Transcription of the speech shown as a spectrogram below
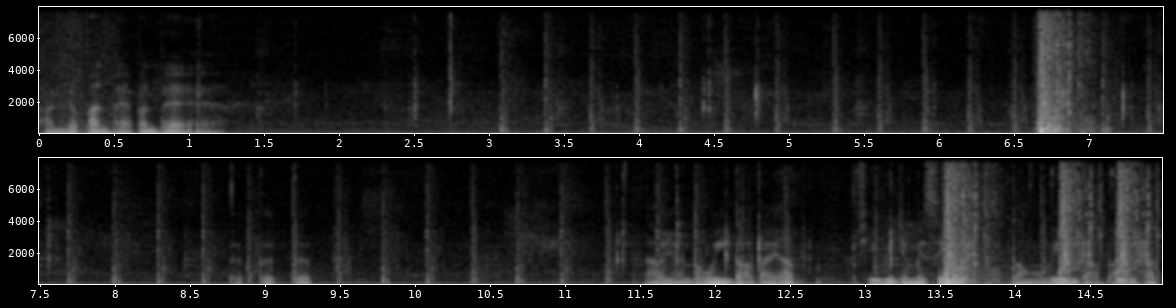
พันก็พันแผลพันแผล ปึ๊บปึ๊บเรายังต้องวิ่งต่อไปครับ ชีวิตยังไม่สิ้นต้องวิ่งต่อไปครับ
